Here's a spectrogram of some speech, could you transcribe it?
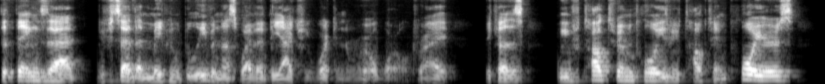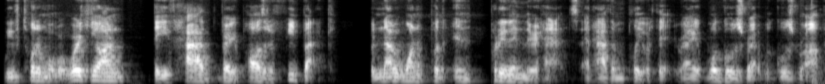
the things that we've said that make people believe in us, whether they actually work in the real world, right? Because we've talked to employees, we've talked to employers, we've told them what we're working on. They've had very positive feedback, but now we want to put in put it in their hands and have them play with it, right? What goes right, what goes wrong,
